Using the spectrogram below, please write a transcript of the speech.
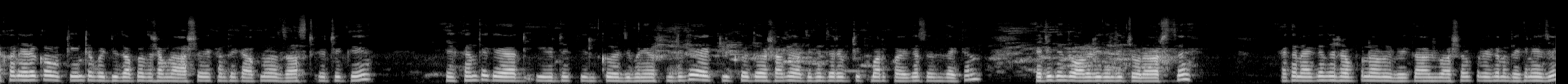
এখন এরকম একটি ইন্টারভিউ যদি আপনাদের সামনে আসে, এখান থেকে আপনারা জাস্ট এটিকে, এখান থেকে অ্যাড ইয়েটি ক্লিক করে দেবেন। এই ক্লিক করে দেওয়ার সাথে সাথে কিন্তু টিক মার্ক হয়ে গেছে। দেখেন, এটি কিন্তু অলরেডি কিন্তু চলে আসছে। এখন কিন্তু সম্পূর্ণ আমি বেকার আসব। আসার পর এখানে দেখে নিয়ে যে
